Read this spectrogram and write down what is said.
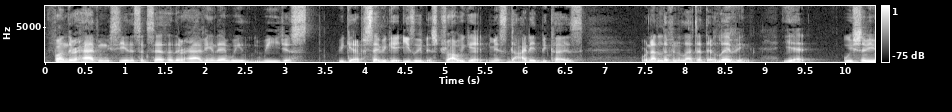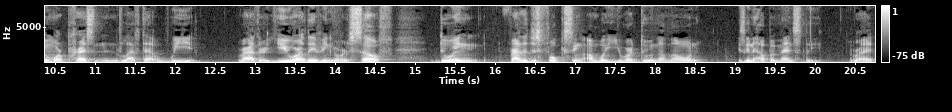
fun they're having. We see the success that they're having, and then we we just we get upset, we get easily distraught, we get misguided because we're not living the life that they're living. Yet we should be more present in the life that we, rather you are living yourself, doing rather just focusing on what you are doing alone is going to help immensely, right?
